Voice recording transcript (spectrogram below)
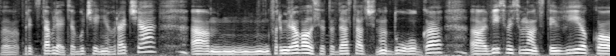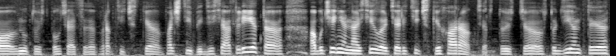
э, представлять обучение врача. Формировалось это достаточно долго. А, Весь 18 век, а, ну, то есть, получается, практически почти 50 лет, а, обучение носило теоретический характер. То есть э, студенты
